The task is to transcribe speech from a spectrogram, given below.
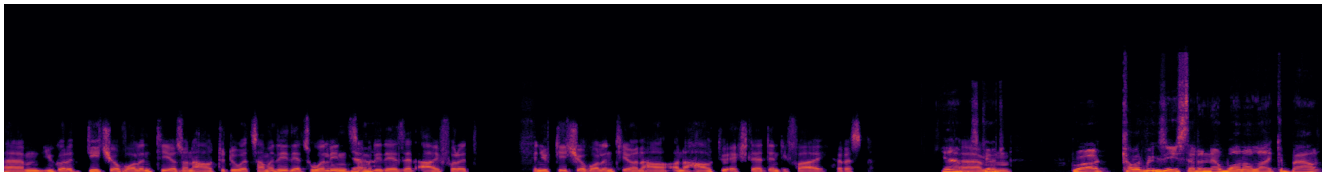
um, you got to teach your volunteers on how to do it. Somebody that's willing, yeah. somebody that's an eye for it, and you teach your volunteer on how on how to actually identify risk. Yeah, that's um, good. Well, a couple of things that you said in there. One I like about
